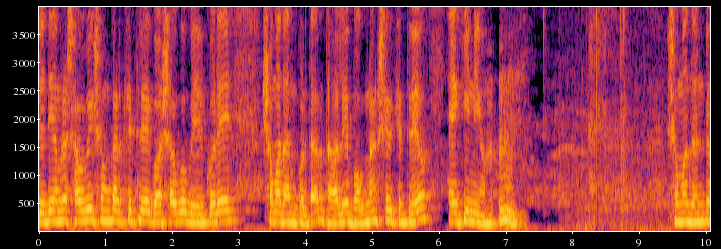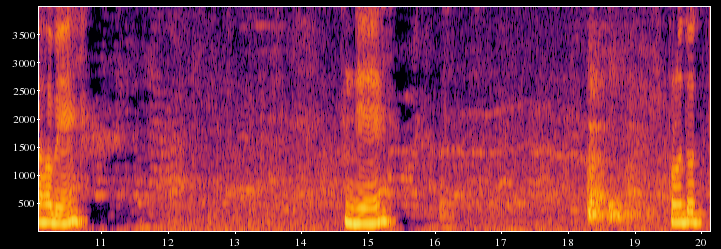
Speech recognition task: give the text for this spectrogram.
যদি আমরা স্বাভাবিক সংখ্যার ক্ষেত্রে গসাগু বের করে সমাধান করতাম, তাহলে ভগ্নাংশের ক্ষেত্রেও একই নিয়ম। সমাধানটা হবে যে প্রদত্ত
